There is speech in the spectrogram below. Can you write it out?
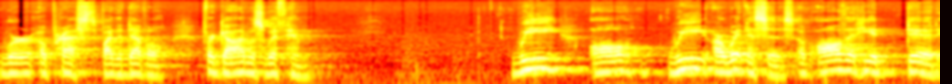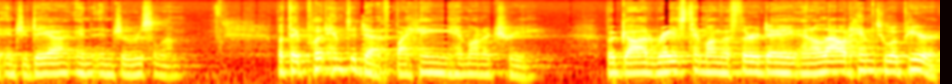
were oppressed by the devil, for God was with him. We all we are witnesses of all that he did in Judea and in Jerusalem. But they put him to death by hanging him on a tree. But God raised him on the third day and allowed him to appear,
